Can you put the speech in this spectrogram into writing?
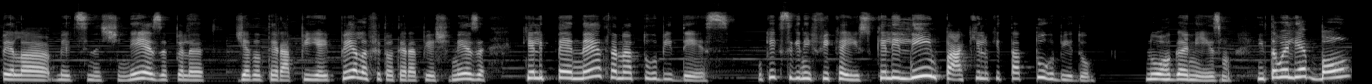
Pela medicina chinesa, pela dietoterapia e pela fitoterapia chinesa, que ele penetra na turbidez. O que, que significa isso? Que ele limpa aquilo que está túrbido no organismo. Então, ele é bom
